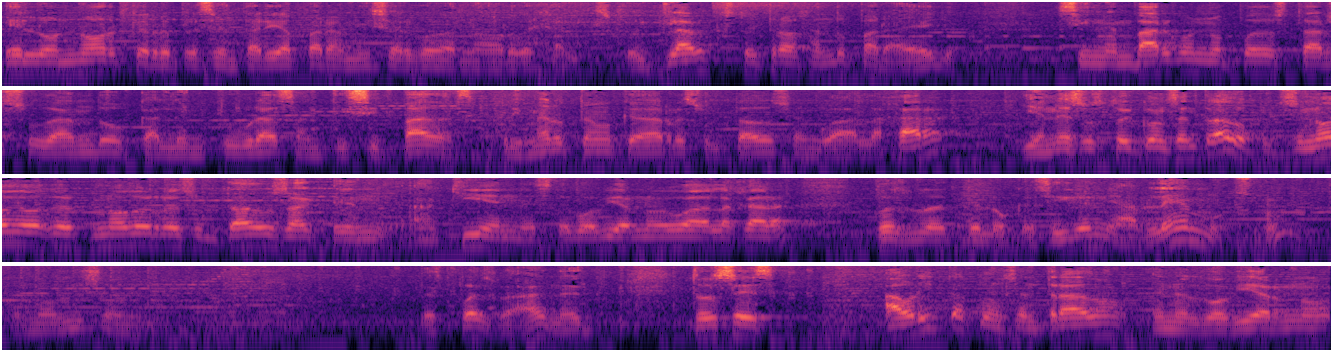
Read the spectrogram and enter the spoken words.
el honor que representaría para mí ser gobernador de Jalisco. Y claro que estoy trabajando para ello. Sin embargo, no puedo estar sudando calenturas anticipadas. Primero tengo que dar resultados en Guadalajara y en eso estoy concentrado, porque si no, no doy resultados aquí en este gobierno de Guadalajara, pues de lo que sigue ni hablemos, ¿no? Como dicen después, ¿verdad? Entonces, ahorita concentrado en el gobierno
